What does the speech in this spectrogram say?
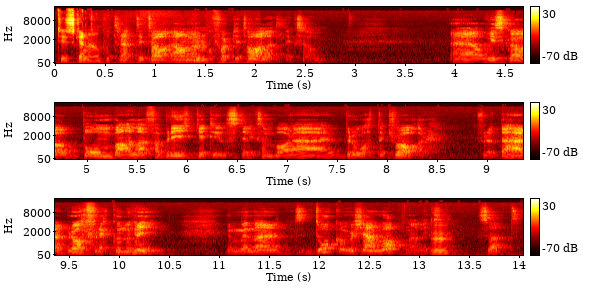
Tyskarna. på 30-talet, ja men Mm. på 40-talet liksom. Eh, och vi ska bomba alla fabriker tills det liksom bara är bråte kvar. För att det här är bra för ekonomin. Jag menar, då kommer kärnvapnen liksom. Mm. Så att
